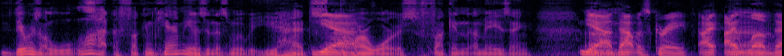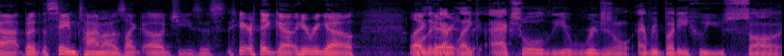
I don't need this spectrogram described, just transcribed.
there was a lot of fucking cameos in this movie. You had Yeah. Star Wars, fucking amazing. Yeah, that was great. I I love that. But at the same time, I was like, oh Jesus, here they go, here we go. Like well, they got like actual the original. Everybody who you saw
